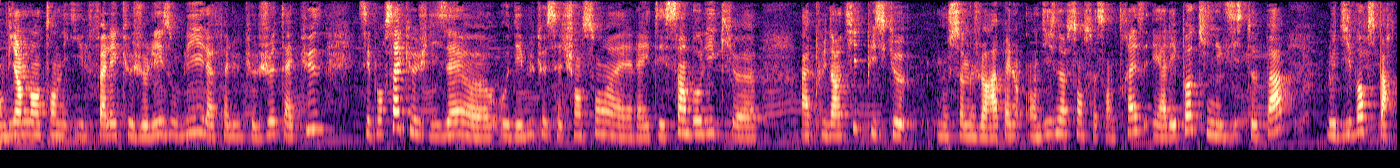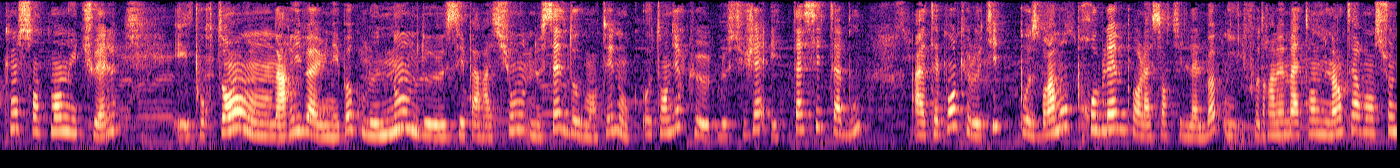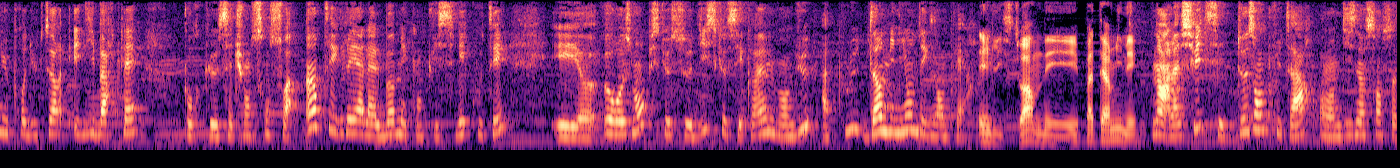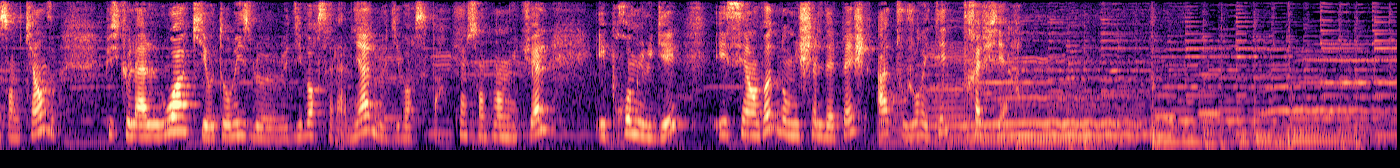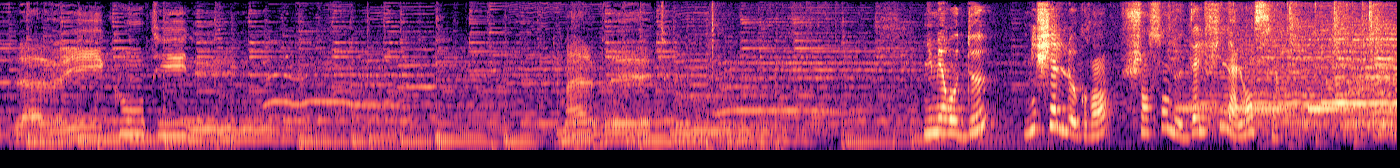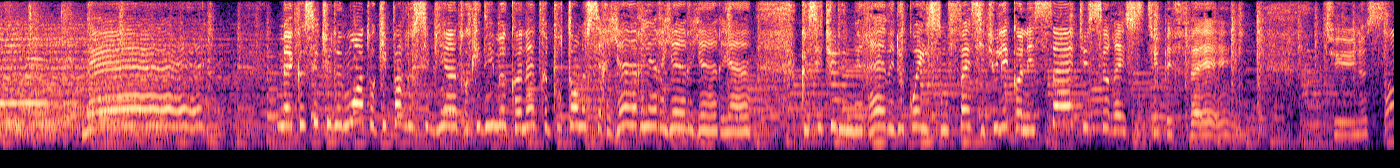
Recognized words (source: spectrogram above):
On vient de l'entendre, il fallait que je les oublie, il a fallu que je t'accuse. C'est pour ça que je disais euh, au début que cette chanson, elle a été symbolique euh, à plus d'un titre, puisque nous sommes, je le rappelle, en 1973, et à l'époque, il n'existe pas le divorce par consentement mutuel. Et pourtant, on arrive à une époque où le nombre de séparations ne cesse d'augmenter, donc autant dire que le sujet est assez tabou, à tel point que le titre pose vraiment problème pour la sortie de l'album. Il faudra même attendre l'intervention du producteur Eddie Barclay pour que cette chanson soit intégrée à l'album et qu'on puisse l'écouter. Et euh, heureusement, puisque ce disque s'est quand même vendu à plus d'un million d'exemplaires. Et l'histoire n'est pas terminée. Non, la suite, c'est deux ans plus tard, en 1975, puisque la loi qui autorise le, le divorce à l'amiable, le divorce par consentement mutuel, est promulguée. Et c'est un vote dont Michel Delpech a toujours été très fier. La vie continue, malgré tout. Numéro 2, Michel Legrand, chanson de Delphine à l'ancien. Mais, mais que sais-tu de moi, toi qui parles si bien, toi qui dis me connaître et pourtant ne sais rien, rien, rien, rien, rien. Que sais-tu de mes rêves et de quoi ils sont faits? Si tu les connaissais, tu serais stupéfait.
